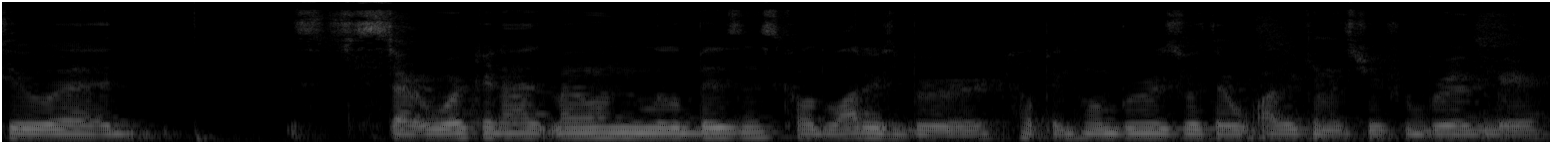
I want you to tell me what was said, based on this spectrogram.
to uh, start working on my own little business called Waters Brewer, helping home brewers with their water chemistry for brewing beer.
